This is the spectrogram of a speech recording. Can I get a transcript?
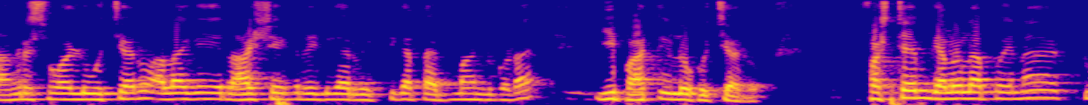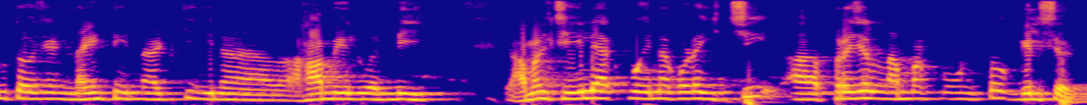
కాంగ్రెస్ వాళ్ళు వచ్చారు. అలాగే రాజశేఖర రెడ్డి గారి వ్యక్తిగత అభిమానులు కూడా ఈ పార్టీలోకి వచ్చారు. ఫస్ట్ టైం గెలవలేకపోయినా టూ థౌజండ్ నైన్టీన్ నాటికి ఈయన హామీలు అన్నీ అమలు చేయలేకపోయినా కూడా ఇచ్చి ఆ ప్రజల నమ్మకంతో గెలిచాడు.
